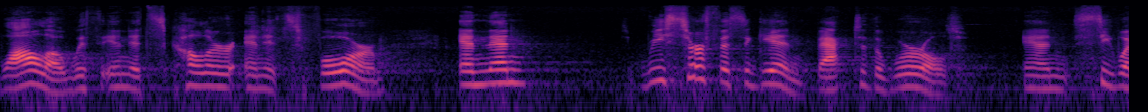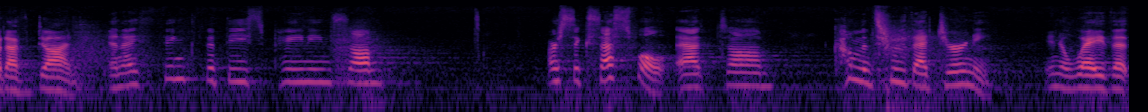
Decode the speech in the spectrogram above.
wallow within its color and its form, and then resurface again back to the world and see what I've done. And I think that these paintings um, are successful at um, coming through that journey in a way that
